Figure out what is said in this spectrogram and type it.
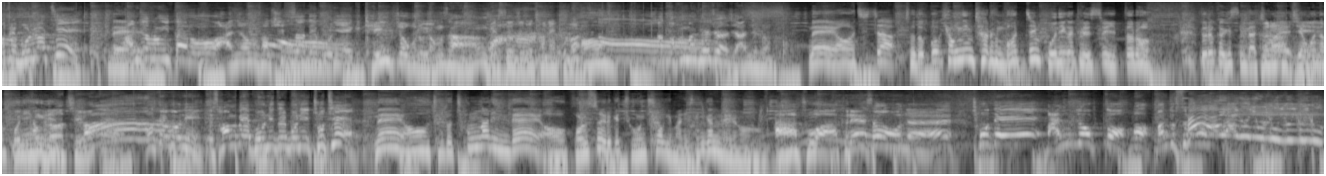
어때 몰랐지? 네. 안정성이 따로 안영석 14대 본인에게 개인적으로 영상 메시지를 전했구만. 나또 한마디 해줘야지 안정성. 네, 어, 진짜 저도 꼭 형님처럼 멋진 보니가 될 수 있도록 노력하겠습니다. 저의 그렇지. 영원한 보니 형님. 그렇지. 어때? 어때 보니? 선배 보니들 보니 좋지? 네, 어, 저도 첫날인데 어, 벌써 이렇게 좋은 추억이 많이 생겼네요. 아 좋아. 그래서 오늘 초대 만족도 뭐 만족스러운 아유유유유유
